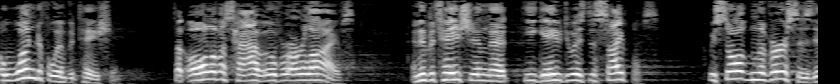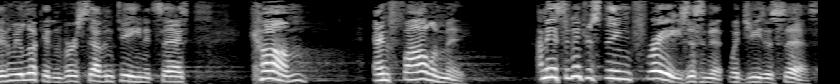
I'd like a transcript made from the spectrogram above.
a wonderful invitation that all of us have over our lives, an invitation that he gave to his disciples. We saw it in the verses, didn't we look at in verse 17? It says, Come and follow me. I mean, it's an interesting phrase, isn't it, what Jesus says?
